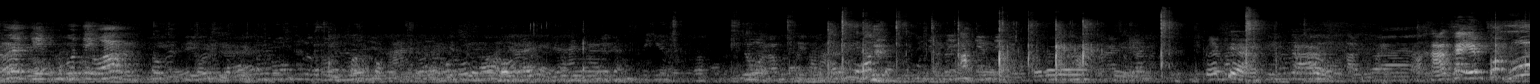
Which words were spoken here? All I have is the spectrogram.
เฮ้ยเก่งปกติวะขาแค่เอ็มชมพู่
